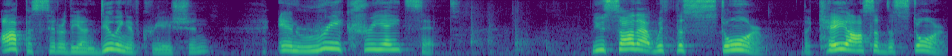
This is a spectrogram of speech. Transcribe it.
opposite or the undoing of creation, and recreates it. You saw that with the storm, the chaos of the storm,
